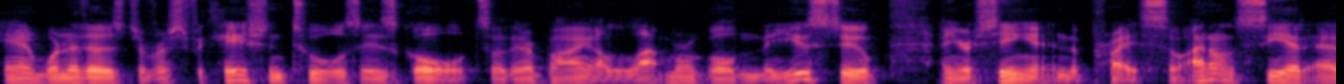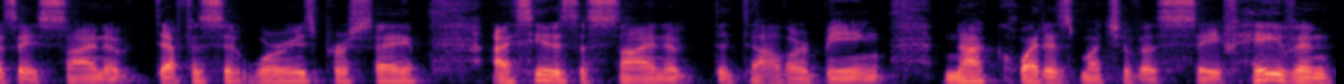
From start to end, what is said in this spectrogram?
And one of those diversification tools is gold. So they're buying a lot more gold than they used to, and you're seeing it in the price. So I don't see it as a sign of deficit worries per se. I see it as a sign of the dollar being not quite as much of a safe haven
